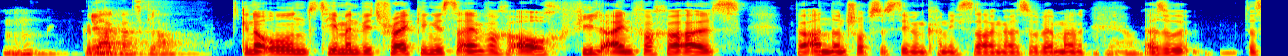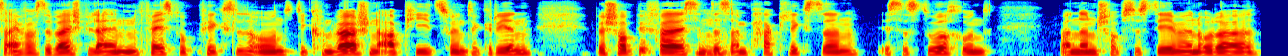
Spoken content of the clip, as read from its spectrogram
Mhm. Genau. Ja, ganz klar. Genau, und Themen wie Tracking ist einfach auch viel einfacher als bei anderen Shop-Systemen, kann ich sagen. Also wenn man, ja. also das einfachste Beispiel, ein Facebook-Pixel und die Conversion-API zu integrieren. Bei Shopify sind mhm. das ein paar Klicks, dann ist das durch und bei anderen Shop-Systemen oder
